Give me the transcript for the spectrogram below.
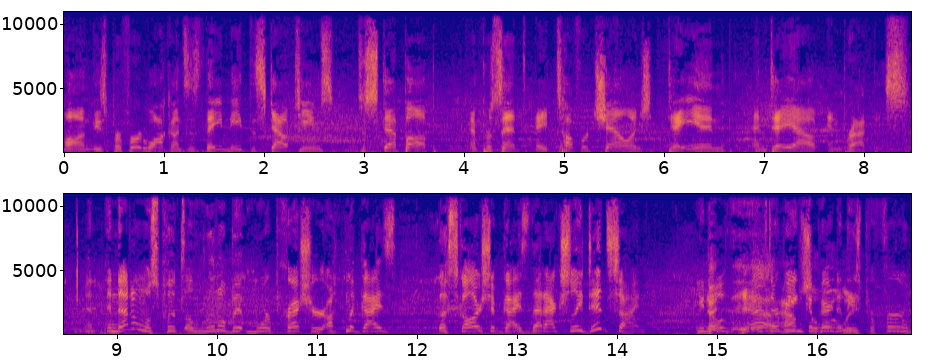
on these preferred walk-ons is they need the scout teams to step up and present a tougher challenge day in and day out in practice. And, and that almost puts a little bit more pressure on the guys, the scholarship guys that actually did sign. You know, They- yeah, if they're being compared to these preferred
